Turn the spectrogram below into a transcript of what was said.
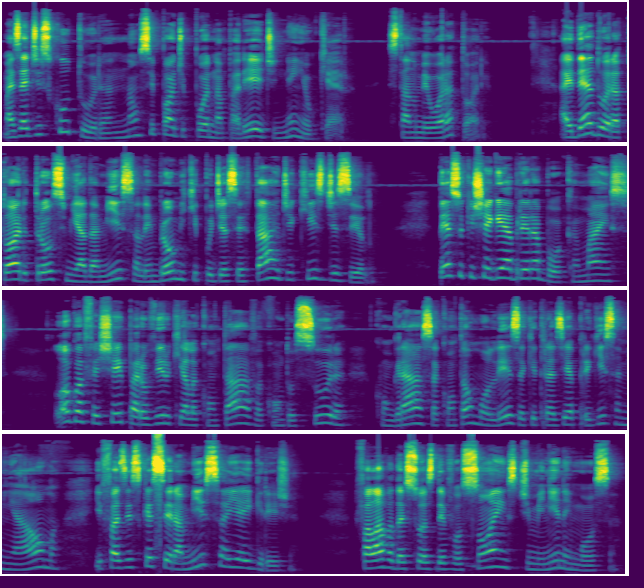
Mas é de escultura, não se pode pôr na parede, nem eu quero. Está no meu oratório. A ideia do oratório trouxe-me a da missa, lembrou-me que podia ser tarde e quis dizê-lo. Penso que cheguei a abrir a boca, mas logo a fechei para ouvir o que ela contava, com doçura, com graça, com tal moleza que trazia preguiça à minha alma e fazia esquecer a missa e a igreja. Falava das suas devoções de menina e moça.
